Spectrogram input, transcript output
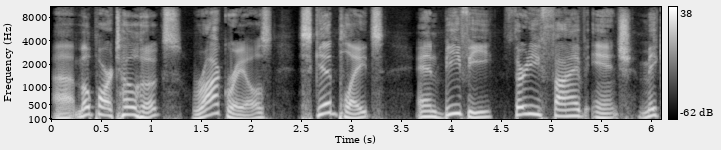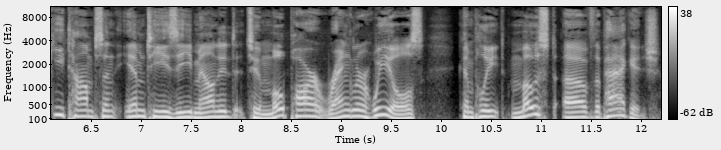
Uh, Mopar tow hooks, rock rails, skid plates, and beefy 35 inch Mickey Thompson MTZ mounted to Mopar Wrangler wheels complete most of the package.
